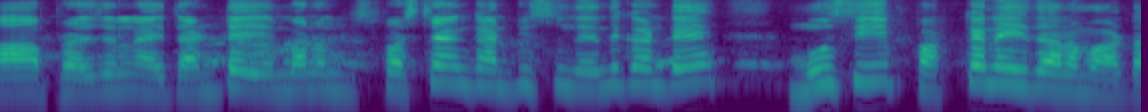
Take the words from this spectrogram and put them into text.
ఆ ప్రజలను అయితే అంటే మనం స్పష్టంగా కనిపిస్తుంది. ఎందుకంటే మూసి పక్కనే ఇదనమాట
